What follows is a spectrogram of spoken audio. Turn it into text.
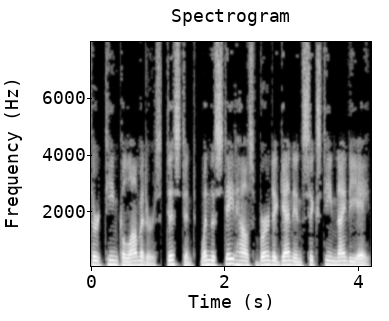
13 kilometers distant. When the Statehouse burned again in 1698,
